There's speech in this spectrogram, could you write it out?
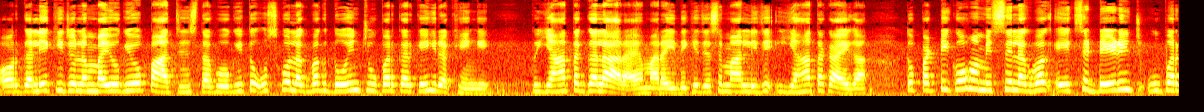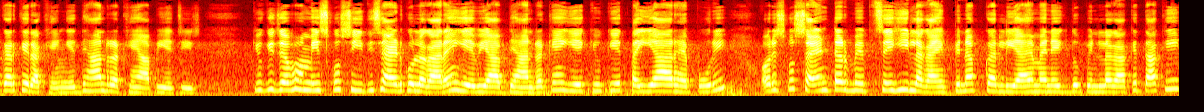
और गले की जो लंबाई होगी वो पाँच इंच तक होगी तो उसको लगभग दो इंच ऊपर करके ही रखेंगे। तो यहाँ तक गला आ रहा है हमारा, ये देखिए, जैसे मान लीजिए यहाँ तक आएगा तो पट्टी को हम इससे लगभग एक से डेढ़ इंच ऊपर करके रखेंगे। ध्यान रखें आप ये चीज़, क्योंकि जब हम इसको सीधी साइड को लगा रहे हैं, ये भी आप ध्यान रखें, ये क्योंकि ये तैयार है पूरी, और इसको सेंटर में से ही लगाएँ, पिनअप कर लिया है मैंने एक दो पिन लगा के, ताकि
